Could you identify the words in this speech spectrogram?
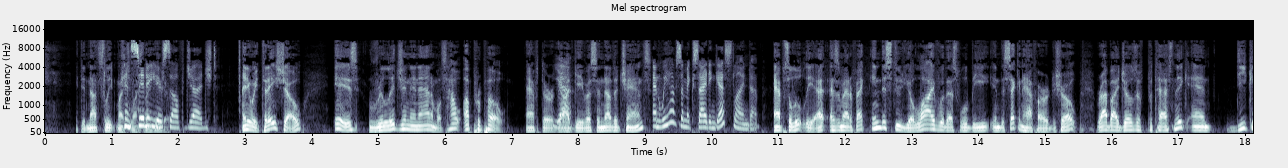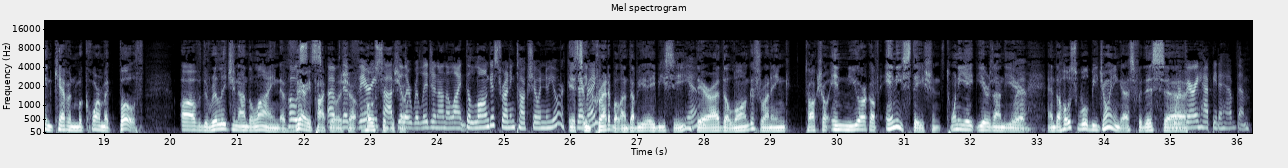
did not sleep much. last Consider night either. yourself judged. Anyway, today's show is religion and animals. How apropos after Yeah. God gave us another chance. And we have some exciting guests lined up. Absolutely. As a matter of fact, in the studio, live with us will be in the second half hour of the show, Rabbi Joseph Potasnik and Deacon Kevin McCormick, both of the Religion on the Line, a Hosts very popular show. very hosts of the popular show. Religion on the Line, the longest running talk show in New York. Is It's that right? incredible on WABC. Yeah. They are the longest running talk show in New York of any stations, 28 years on the air. Wow. And the hosts will be joining us for this. Uh, We're very happy to have them.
